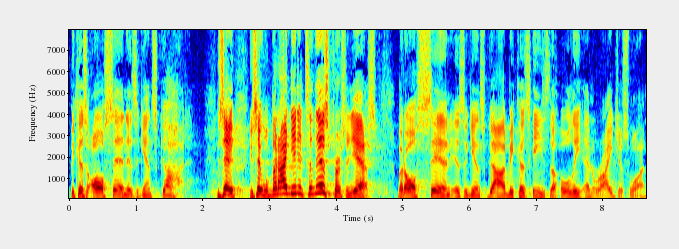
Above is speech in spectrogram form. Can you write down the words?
because all sin is against God. You say, you say, well, but I did it to this person. Yes, but all sin is against God because he's the holy and righteous one.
